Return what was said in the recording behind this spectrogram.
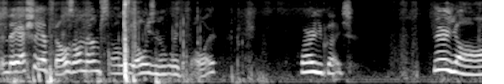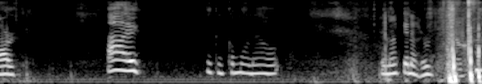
and they actually have bells on them, so we always know where they are. Where are you guys? There you are. Hi. You can come on out. We're not gonna hurt you.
